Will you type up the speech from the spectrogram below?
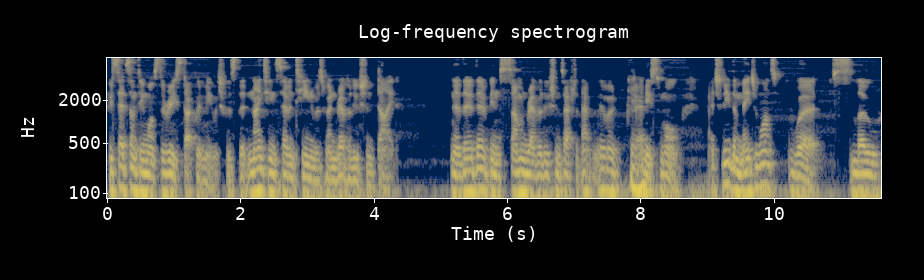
who said something once that really stuck with me, which was that 1917 was when revolution died. You know, there, there have been some revolutions after that, but they were fairly small. Actually, the major ones were slow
